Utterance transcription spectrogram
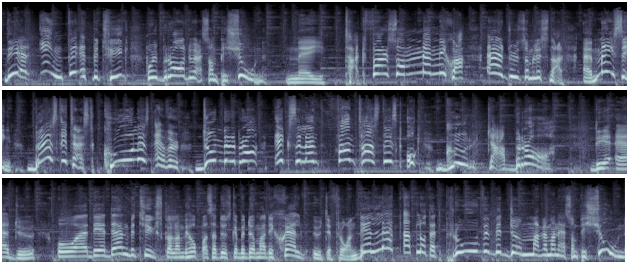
Det är inte ett betyg på hur bra du är som person. Nej, tack. För som människa är du som lyssnar amazing, bäst i test, coolest ever, dunderbra, excellent, fantastisk och gurkabra. Det är du och eh, det är den betygsskalan vi hoppas att du ska bedöma dig själv utifrån. Det är lätt att låta ett prov bedöma vem man är som person.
